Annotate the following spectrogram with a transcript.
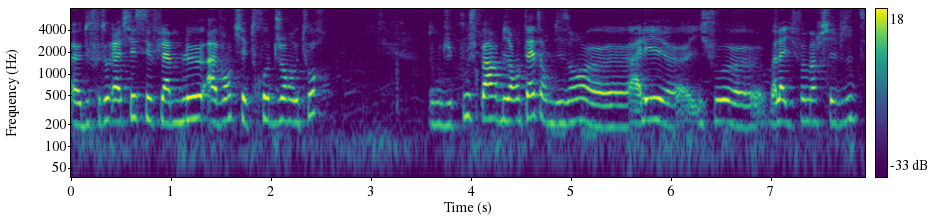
de photographier ces flammes bleues avant qu'il y ait trop de gens autour. Donc du coup, je pars bien en tête en me disant, allez, il faut, voilà, il faut marcher vite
